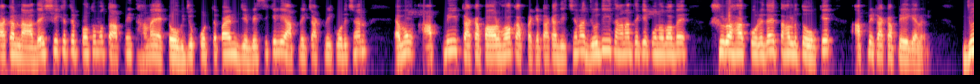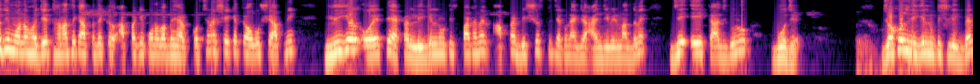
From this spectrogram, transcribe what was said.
টাকা না দেয়, সেক্ষেত্রে প্রথমত আপনি থানায় একটা অভিযোগ করতে পারেন যে বেসিক্যালি আপনি চাকরি করেছেন এবং আপনি টাকা পাওয়ার হক আপনাকে টাকা দিচ্ছে না। যদি থানা থেকে কোনোভাবে সুরাহা করে দেয়, তাহলে তো ওকে আপনি টাকা পেয়ে গেলেন। যদি মনে হয় যে থানা থেকে আপনাদেরকে, আপনাকে কোনোভাবে হেল্প করছে না, সেক্ষেত্রে অবশ্যই আপনি লিগেল ওয়েতে একটা লিগেল নোটিশ পাঠাবেন। আপনার বিশ্বস্ত যে কোনো একজন আইনজীবীর মাধ্যমে যে এই কাজগুলো বোঝে। যখন লিগেল নোটিশ লিখবেন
